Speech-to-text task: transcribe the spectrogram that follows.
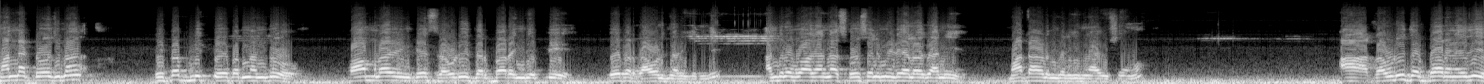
మొన్నటి రోజున రిపబ్లిక్ పేపర్ నందు పామరాజ్ వెంకటేష్ రౌడీ దర్బార్ అని చెప్పి పేపర్ రావడం జరిగింది. అందులో భాగంగా సోషల్ మీడియాలో కానీ మాట్లాడడం జరిగింది ఆ విషయము. ఆ రౌడీ దర్బార్ అనేది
